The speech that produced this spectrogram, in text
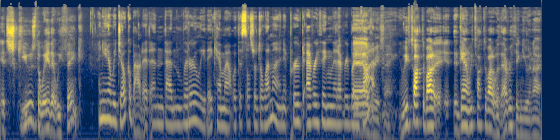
it- skews the way that we think. And you know, we joke about it, and then literally they came out with the social dilemma, and it proved everything that everybody got. everything. We've talked about it- again. We talked about it with everything you and I,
